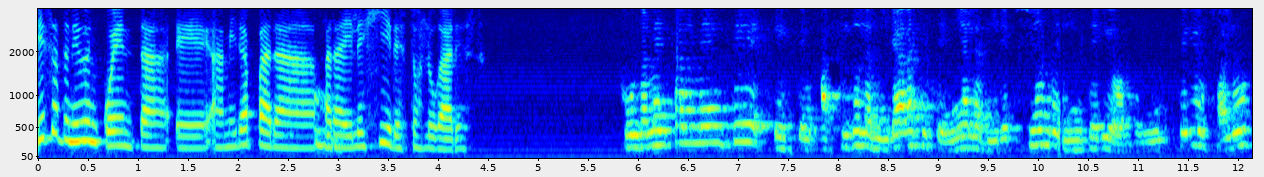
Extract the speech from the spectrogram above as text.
¿Qué se ha tenido en cuenta, eh, Amira, para, para elegir estos lugares? Fundamentalmente este, ha sido la mirada que tenía la dirección del interior, del Ministerio de Salud,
